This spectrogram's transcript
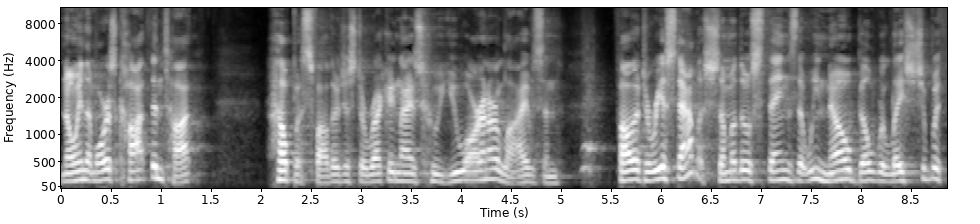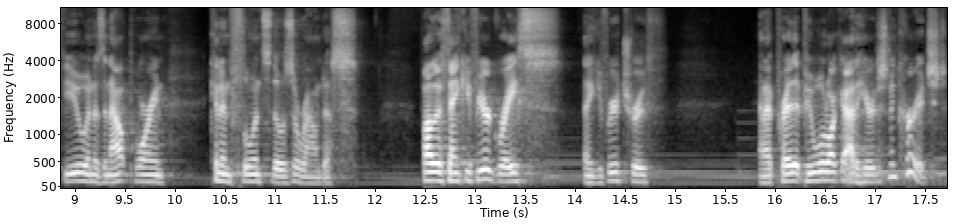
knowing that more is caught than taught. Help us, Father, just to recognize who you are in our lives and Father, to reestablish some of those things that we know build relationship with you and as an outpouring can influence those around us. Father, thank you for your grace. Thank you for your truth. And I pray that people will walk out of here just encouraged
